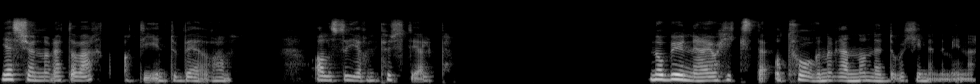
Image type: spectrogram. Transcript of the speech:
Jeg skjønner etter hvert at de intuberer ham, altså gir han pustehjelp. Nå begynner jeg å hikste, og tårene renner nedover kinnene mine.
